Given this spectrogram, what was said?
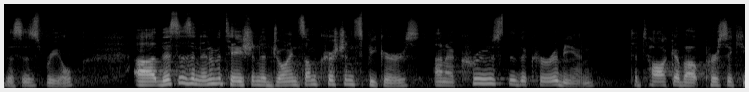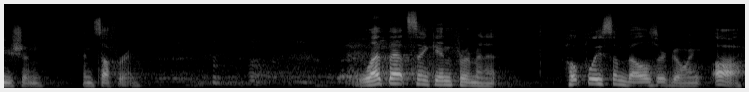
this is real. Uh, this is an invitation to join some Christian speakers on a cruise through the Caribbean to talk about persecution and suffering. Let that sink in for a minute. Hopefully, some bells are going off.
